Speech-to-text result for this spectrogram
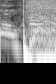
go.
